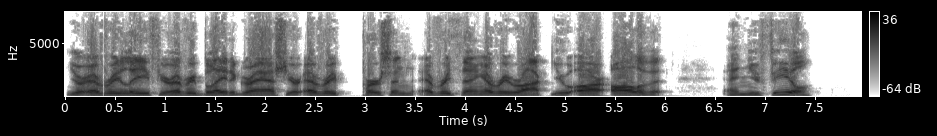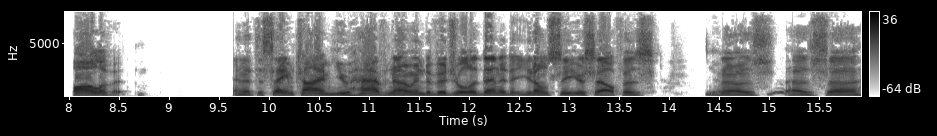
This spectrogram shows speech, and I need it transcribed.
You're every leaf, you're every blade of grass, you're every person, everything, every rock. You are all of it. And you feel all of it. And at the same time, you have no individual identity. You don't see yourself as, you know, as, as, uh,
